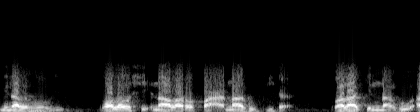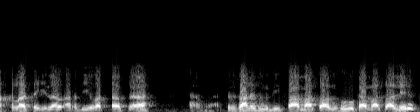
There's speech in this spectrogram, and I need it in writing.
minal ghawi. Walau syi'na la rafa'nahu biha walakinnahu akhlada ilal ardi wattaba'a hawa. Terus ane seperti fama salhu kama salil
